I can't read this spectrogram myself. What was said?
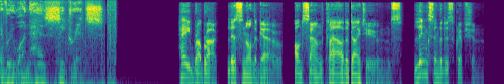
Everyone has secrets. Hey bruh bruh, listen on the go, on SoundCloud and iTunes. Links in the description.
